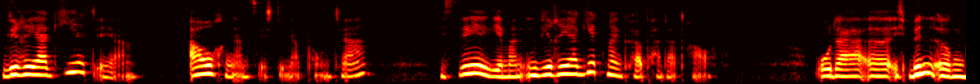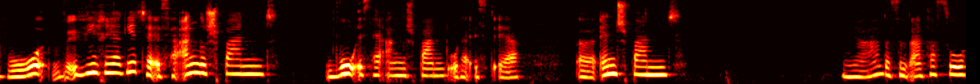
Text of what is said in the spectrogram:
Wie reagiert er? Auch ein ganz wichtiger Punkt, ja. Ich sehe jemanden, wie reagiert mein Körper darauf? Oder äh, ich bin irgendwo, wie reagiert er? Ist er angespannt? Wo ist er angespannt oder ist er äh, entspannt? Ja, das sind einfach so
